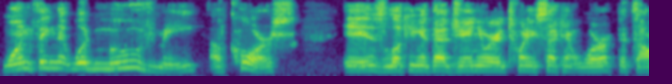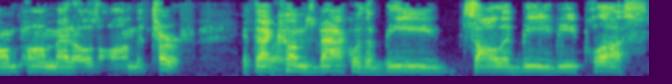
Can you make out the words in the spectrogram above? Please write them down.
One thing that would move me, of course, is looking at that January 22nd work that's on Palm Meadows on the turf. If that right. comes back with a B, solid B, B plus,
